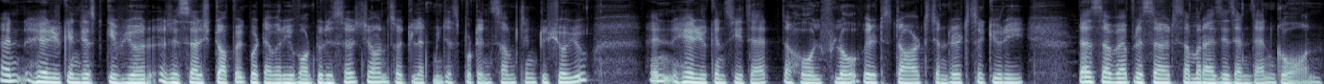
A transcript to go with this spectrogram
and here you can just give your research topic whatever you want to research on. So let me just put in something to show you. And here you can see that the whole flow where it starts generates a query does a web research summarizes and then go on.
